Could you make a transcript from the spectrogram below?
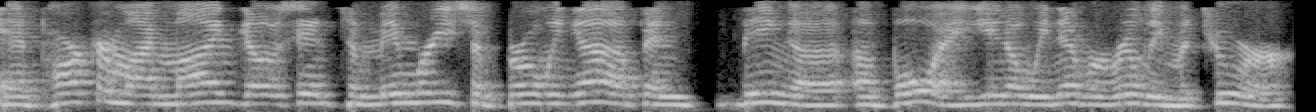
and Parker, my mind goes into memories of growing up and being a, a boy. You know, we never really mature.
